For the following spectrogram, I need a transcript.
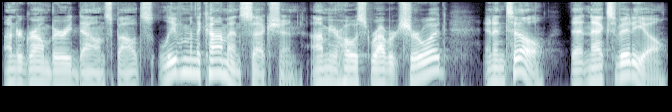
underground buried downspouts, leave them in the comments section. I'm your host, Robert Sherwood, and until that next video,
